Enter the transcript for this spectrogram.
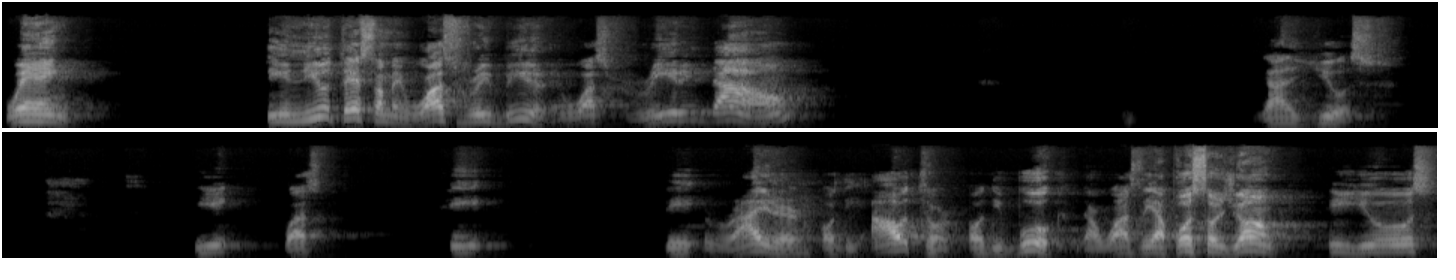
When the New Testament was revealed and was written down, God used. He was he the writer or the author of the book that was the Apostle John. He used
